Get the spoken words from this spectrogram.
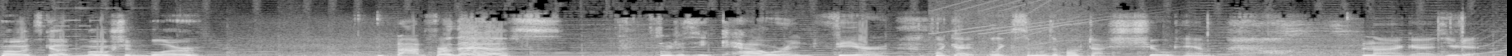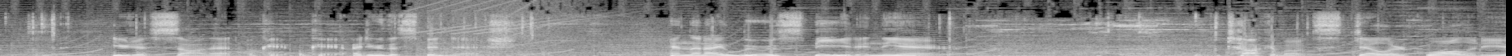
Oh, it's got motion blur. Not for this. Where does he cower in fear? Like I like someone's about to shoot him. Nah, guys, you just you just saw that. Okay, okay. I do the spin dash. And then I lose speed in the air. Talk about stellar quality.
